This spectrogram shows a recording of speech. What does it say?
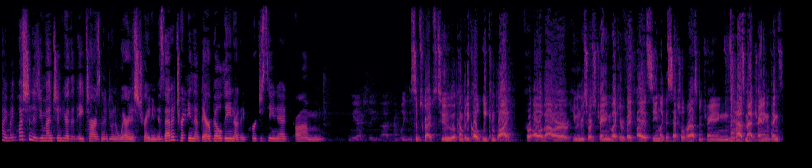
Hi, my question is, you mentioned here that HR is going to do an awareness training. Is that a training that they're building? Are they purchasing it? Um, We actually, uh, subscribes to a company called WeComply for all of our human resource training, like everybody probably has seen, like the sexual harassment training, hazmat training, and things.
